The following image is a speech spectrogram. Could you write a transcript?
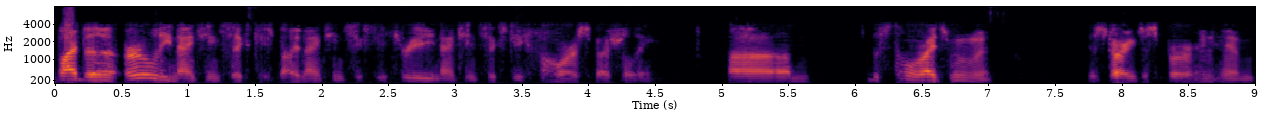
by the early 1960s, by 1963, 1964 especially, um, the civil rights movement is starting to spur in him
